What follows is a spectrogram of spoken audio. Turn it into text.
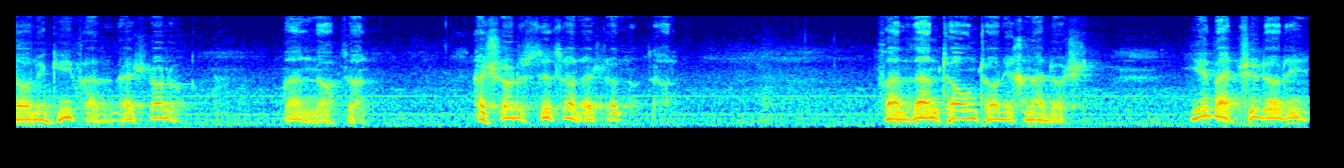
سالگی فرد هشتاد و من نه سال. هشتاد سه سال هشتاد سال فرزن تا اون تاریخ نداشت. یه بچه داری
